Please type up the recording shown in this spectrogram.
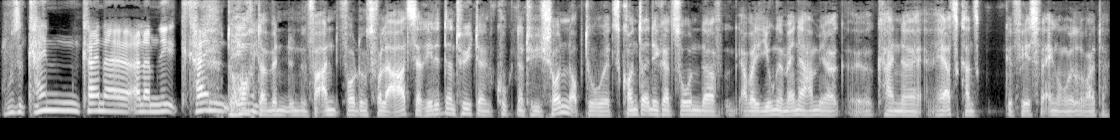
Du musst kein, keine Anamne, kein. Doch, dann wenn ein verantwortungsvoller Arzt, der redet natürlich, dann guckt natürlich schon, ob du jetzt Kontraindikationen da. Aber die junge Männer haben ja äh, keine Herzkranzgefäßverengung oder so weiter.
